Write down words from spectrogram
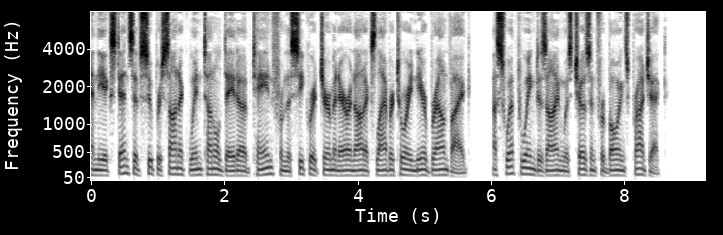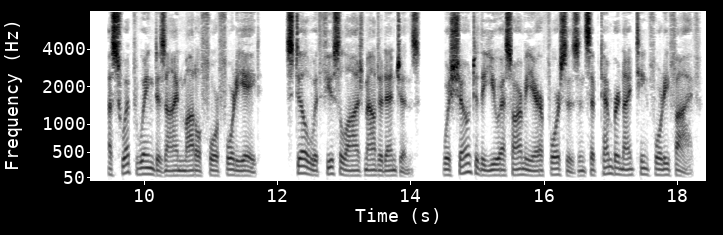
and the extensive supersonic wind tunnel data obtained from the secret German aeronautics laboratory near Braunschweig, a swept-wing design was chosen for Boeing's project. A swept-wing design Model 448, still with fuselage-mounted engines, was shown to the U.S. Army Air Forces in September 1945.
